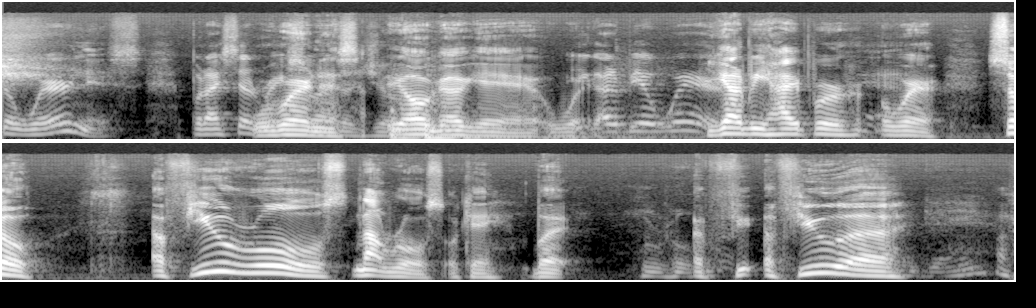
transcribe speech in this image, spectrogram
it's awareness. But I said awareness. Racial as a joke. Okay, okay. yeah, You gotta be aware. You gotta be hyper Yeah. aware. So, a few rules, not rules, okay, but a few a few uh The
